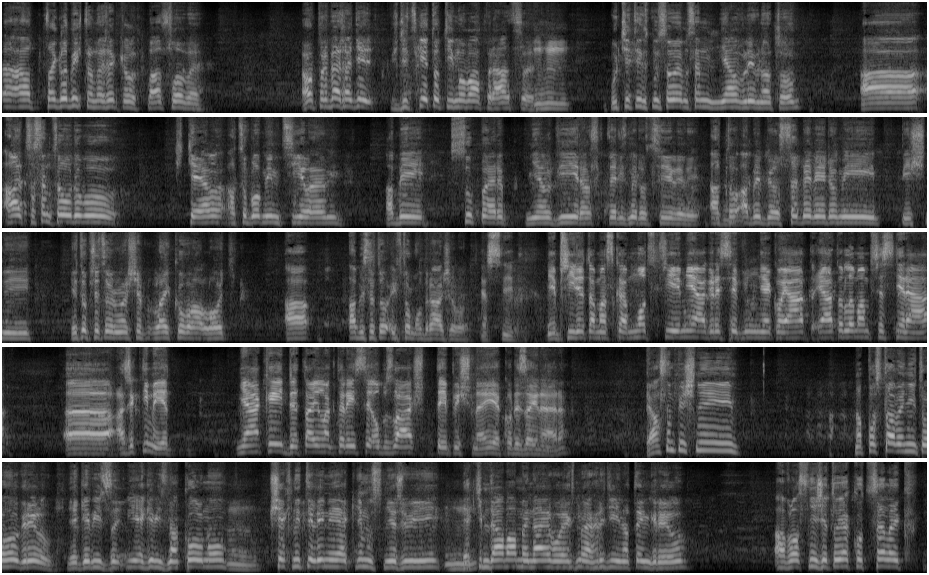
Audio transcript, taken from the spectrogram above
A takhle bych to neřekl, Václave. A v prvé řadě vždycky je to týmová práce. Mm-hmm. Určitým způsobem jsem měl vliv na to, a, ale co jsem celou dobu chtěl a co bylo mým cílem, aby super měl výraz, který jsme docílili. A to, aby byl sebevědomý, pišný. Je to přece naše vlajková loď. A aby se to i v tom odráželo. Jasně. Mně přijde ta maska moc příjemně agresivní, jako já, já tohle mám přesně rád. Uh, a řekni mi, je nějaký detail, na který si obzvlášť ty pišnej jako designér? Já jsem pišný na postavení toho grilu, jak je víc, jak je víc na kolmu, mm. všechny ty linie, jak k němu směřují, mm. jak tím dáváme najevo, jak jsme hrdí na ten grill. A vlastně, že to jako celek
